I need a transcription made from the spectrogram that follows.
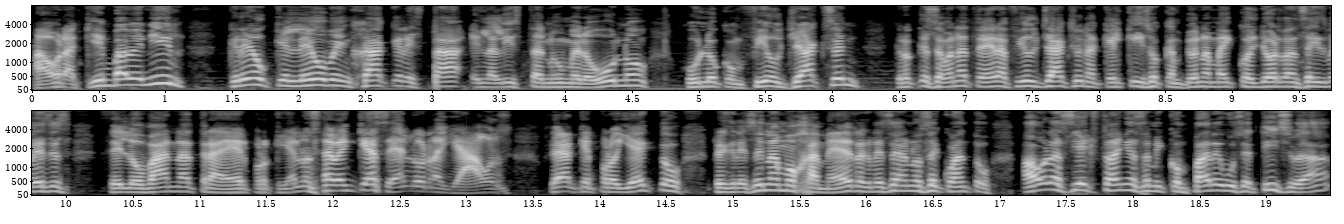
Ahora, ¿quién va a venir? Creo que Leo Ben Hacker está en la lista número uno, Julio con Phil Jackson. Creo que se van a traer a Phil Jackson, aquel que hizo campeón a Michael Jordan seis veces. Se lo van a traer porque ya no saben qué hacer los rayados. O sea, qué proyecto. Regresen a Mohamed, regresen a no sé cuánto. Ahora sí extrañas a mi compadre Bucetich, ¿verdad?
